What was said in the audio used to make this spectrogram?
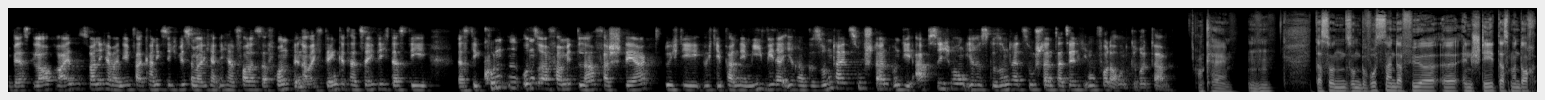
wer es glaubt, weiß es zwar nicht, aber in dem Fall kann ich es nicht wissen, weil ich halt nicht an vorderster Front bin. Aber ich denke tatsächlich, dass die dass die Kunden unserer Vermittler verstärkt durch die, durch die Pandemie wieder ihren Gesundheitszustand und die Absicherung ihres Gesundheitszustands tatsächlich in den Vordergrund gerückt haben. Okay. Mhm. Dass so ein, so ein Bewusstsein dafür äh, entsteht, dass man doch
